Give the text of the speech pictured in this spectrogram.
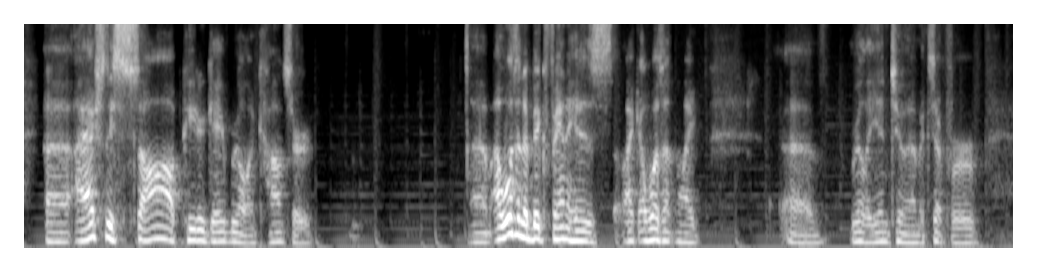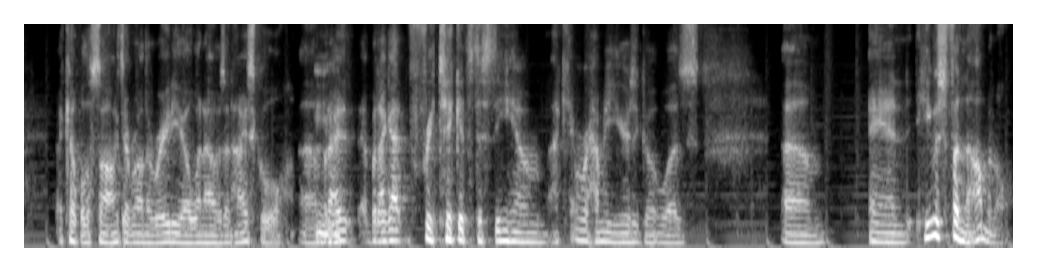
uh, I actually saw Peter Gabriel in concert. Um, I wasn't a big fan of his. Like I wasn't like uh, really into him, except for a couple of songs that were on the radio when I was in high school. Um, But I but I got free tickets to see him. I can't remember how many years ago it was, um, and he was phenomenal.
